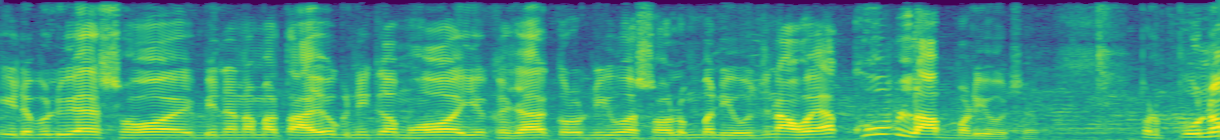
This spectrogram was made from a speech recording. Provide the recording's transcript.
ઈડબ્લ્યુએસ હોય બિન અનામત આયોગ નિગમ હોય, એક હજાર કરોડની યુવા સ્વાવલંબન યોજના હોય, આ ખૂબ લાભ મળ્યો છે. પણ પુનઃ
